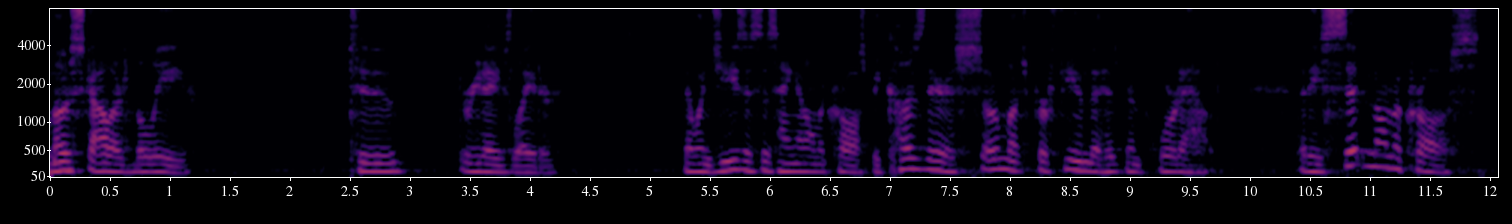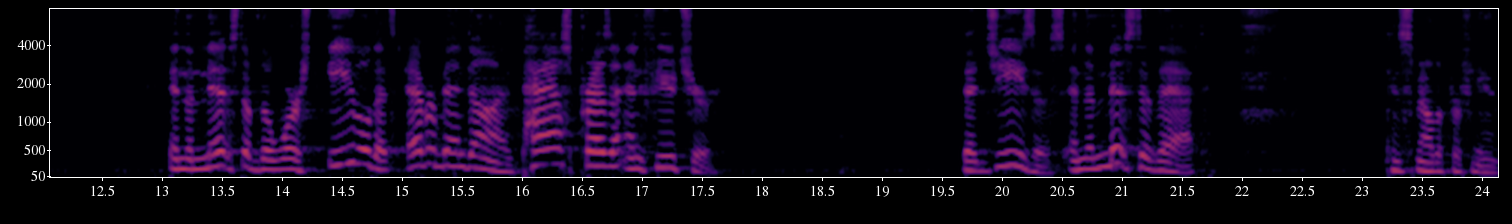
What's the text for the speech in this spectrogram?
Most scholars believe two, three days later that when Jesus is hanging on the cross, because there is so much perfume that has been poured out, that he's sitting on the cross in the midst of the worst evil that's ever been done, past, present, and future. That Jesus, in the midst of that, can smell the perfume.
